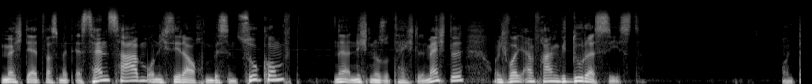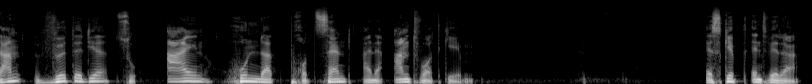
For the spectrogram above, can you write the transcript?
möchte etwas mit Essenz haben und ich sehe da auch ein bisschen Zukunft, ne? nicht nur so Techtelmechtel, und ich wollte dich einfach fragen, wie du das siehst. Und dann wird er dir zu 100% eine Antwort geben. Es gibt entweder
